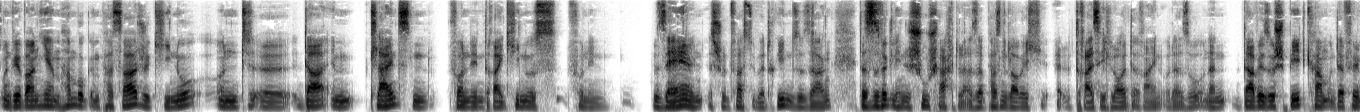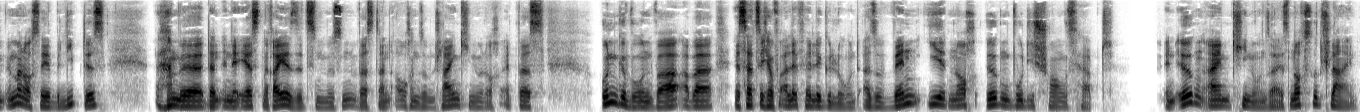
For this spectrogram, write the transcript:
Und wir waren hier in Hamburg im Passage-Kino und äh, da im kleinsten von den drei Kinos, von den Sälen, ist schon fast übertrieben zu sagen, das ist wirklich eine Schuhschachtel. Also da passen, glaube ich, 30 Leute rein oder so. Und dann, da wir so spät kamen und der Film immer noch sehr beliebt ist, haben wir dann in der ersten Reihe sitzen müssen, was dann auch in so einem kleinen Kino doch etwas ungewohnt war, aber es hat sich auf alle Fälle gelohnt. Also wenn ihr noch irgendwo die Chance habt, in irgendeinem Kino, und sei es noch so klein,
